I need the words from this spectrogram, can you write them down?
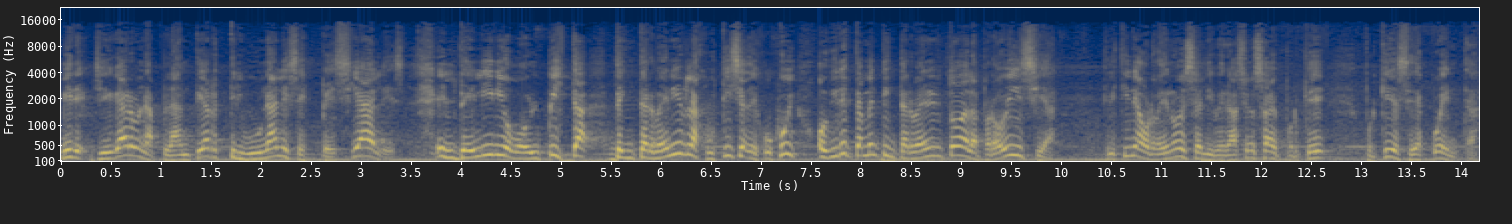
Mire, llegaron a plantear tribunales especiales, el delirio golpista de intervenir la justicia de Jujuy o directamente intervenir toda la provincia. Cristina ordenó esa liberación, ¿sabe por qué? Porque ella se da cuenta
